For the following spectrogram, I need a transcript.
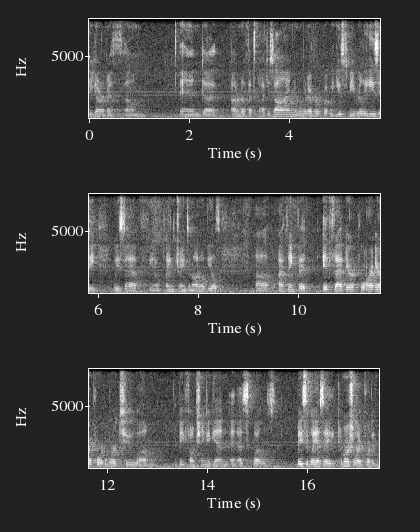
to Yarmouth, um, and uh, I don't know if that's by design or whatever, but it used to be really easy. We used to have, you know, planes, trains, and automobiles. Uh, I think that if that airport, our airport were to um, be functioning again, and as well as basically as a commercial airport in,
